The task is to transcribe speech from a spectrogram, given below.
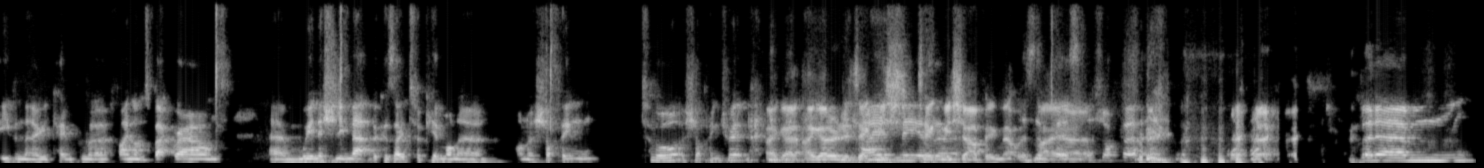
even though he came from a finance background. um, we initially met because I took him on a on a shopping tour, a shopping trip. I got I got her to take me, me take me a, shopping. That was my uh, shopper. but um,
